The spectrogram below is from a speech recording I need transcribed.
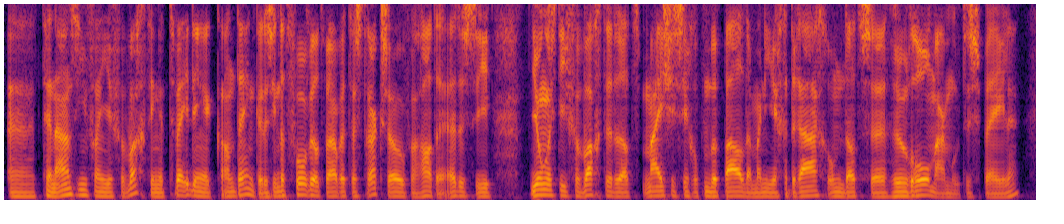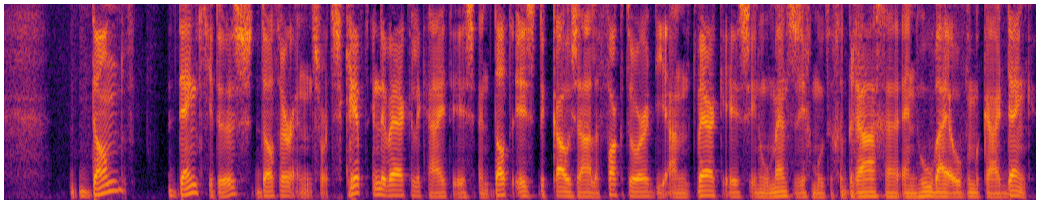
uh, ten aanzien van je verwachtingen twee dingen kan denken. Dus in dat voorbeeld waar we het er straks over hadden. Hè, dus die jongens die verwachten dat meisjes zich op een bepaalde manier gedragen... omdat ze hun rol maar moeten spelen. Dan denk je dus dat er een soort script in de werkelijkheid is... en dat is de causale factor die aan het werk is... in hoe mensen zich moeten gedragen en hoe wij over elkaar denken.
